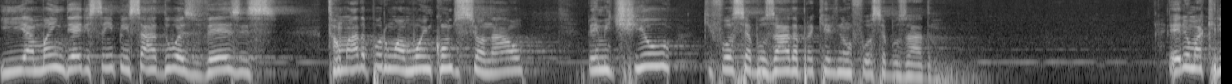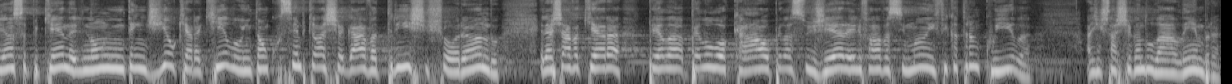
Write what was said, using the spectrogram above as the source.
E a mãe dele, sem pensar duas vezes, tomada por um amor incondicional, permitiu que fosse abusada para que ele não fosse abusado. Ele, uma criança pequena, ele não entendia o que era aquilo, então sempre que ela chegava triste, chorando, ele achava que era pela, pelo local, pela sujeira, ele falava assim: mãe, fica tranquila, a gente está chegando lá, lembra?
